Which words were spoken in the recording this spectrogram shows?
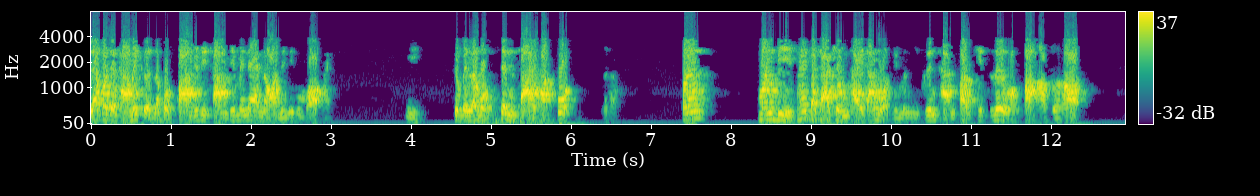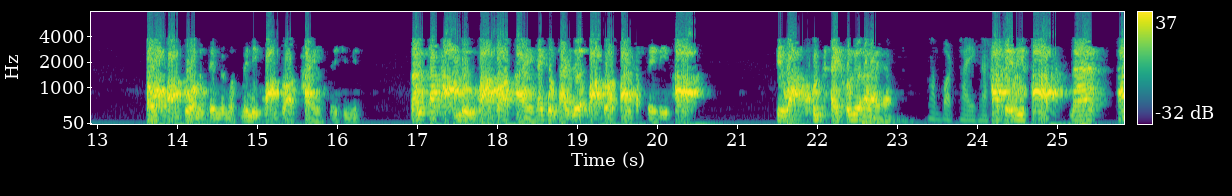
แล้วก็จะทำให้เกิดระบบความยุติธรรมที่ไม่แน่นอนอย่างที่ผมบอกไงอีกคือเป็นระบบเส้นสายพักพวกนะครับเพราะฉะนั้นมันบีบให้ประชาชนไทยทั้งหมดเนี่ยมันมีพื้นฐานความคิดเรื่องของความเอาตัวรอดเพราะว่าความกลัวมันเต็มไปหมดไม่มีความปลอดภัยในชีวิตเพราะฉะนั้นถ้าถามถึงความปลอดภัยให้คนไทยเลือกความปลอดภัยกับเสรีภาพพี่ว่าคนไทยเขาเลือกอะไรครับ ความปลอดภัยค่ะถ้าเสรีภาพนะ ถ้า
